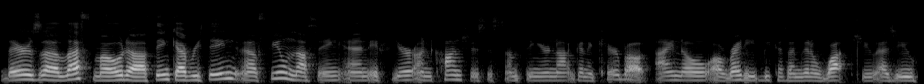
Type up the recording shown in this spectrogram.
there's a left mode, uh, think everything, uh, feel nothing, and if you're unconscious is something you're not going to care about, I know already because I'm going to watch you as you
